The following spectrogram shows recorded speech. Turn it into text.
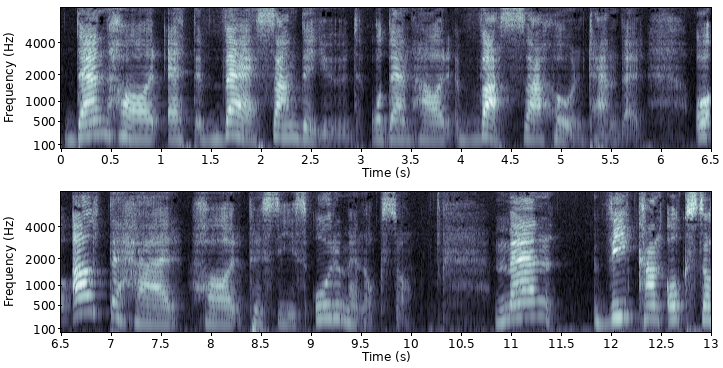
Den har ett väsande ljud och den har vassa hörntänder. Och allt det här har precis ormen också. Men vi kan också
